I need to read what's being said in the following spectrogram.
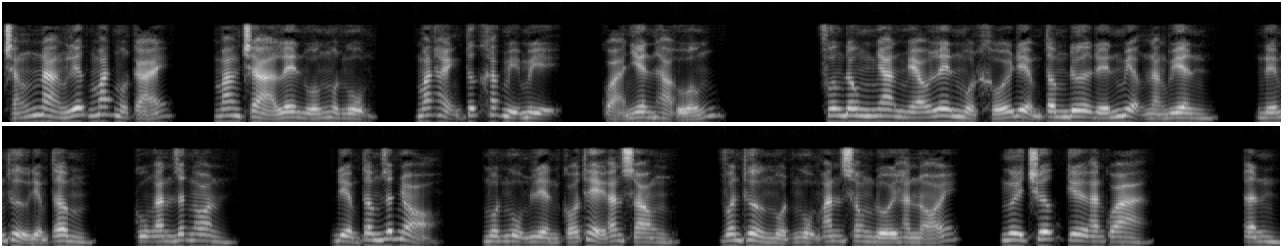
trắng nàng liếc mắt một cái, mang trà lên uống một ngụm, mắt hạnh tức khắc mị mị, quả nhiên hảo uống. Phương Đông Nhan méo lên một khối điểm tâm đưa đến miệng nàng biên, nếm thử điểm tâm, cũng ăn rất ngon. Điểm tâm rất nhỏ, một ngụm liền có thể ăn xong, vân thường một ngụm ăn xong đối hắn nói, ngươi trước kia ăn qua. Ân,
